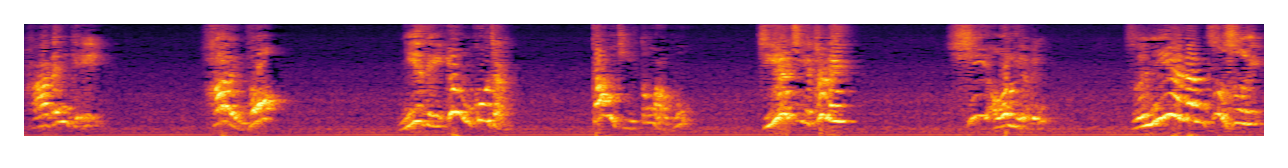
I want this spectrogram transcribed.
哈登给。哈人说：“你在永国镇高级东奥部阶级出来，西奥列兵是你能指使的，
